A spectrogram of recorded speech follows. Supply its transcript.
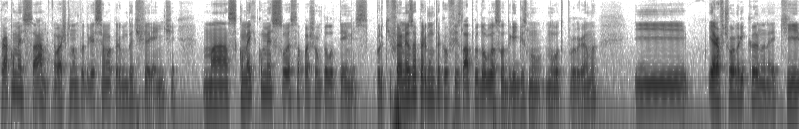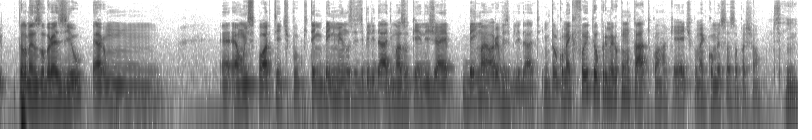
Para começar, eu acho que não poderia ser uma pergunta diferente, mas como é que começou essa paixão pelo tênis? Porque foi a mesma pergunta que eu fiz lá para o Douglas Rodrigues no, no outro programa, e, e era futebol americano, né? Que, pelo menos no Brasil, era um, é, é, um esporte tipo que tem bem menos visibilidade, mas o tênis já é bem maior a visibilidade. Então, como é que foi o teu primeiro contato com a raquete? Como é que começou essa paixão? Sim,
